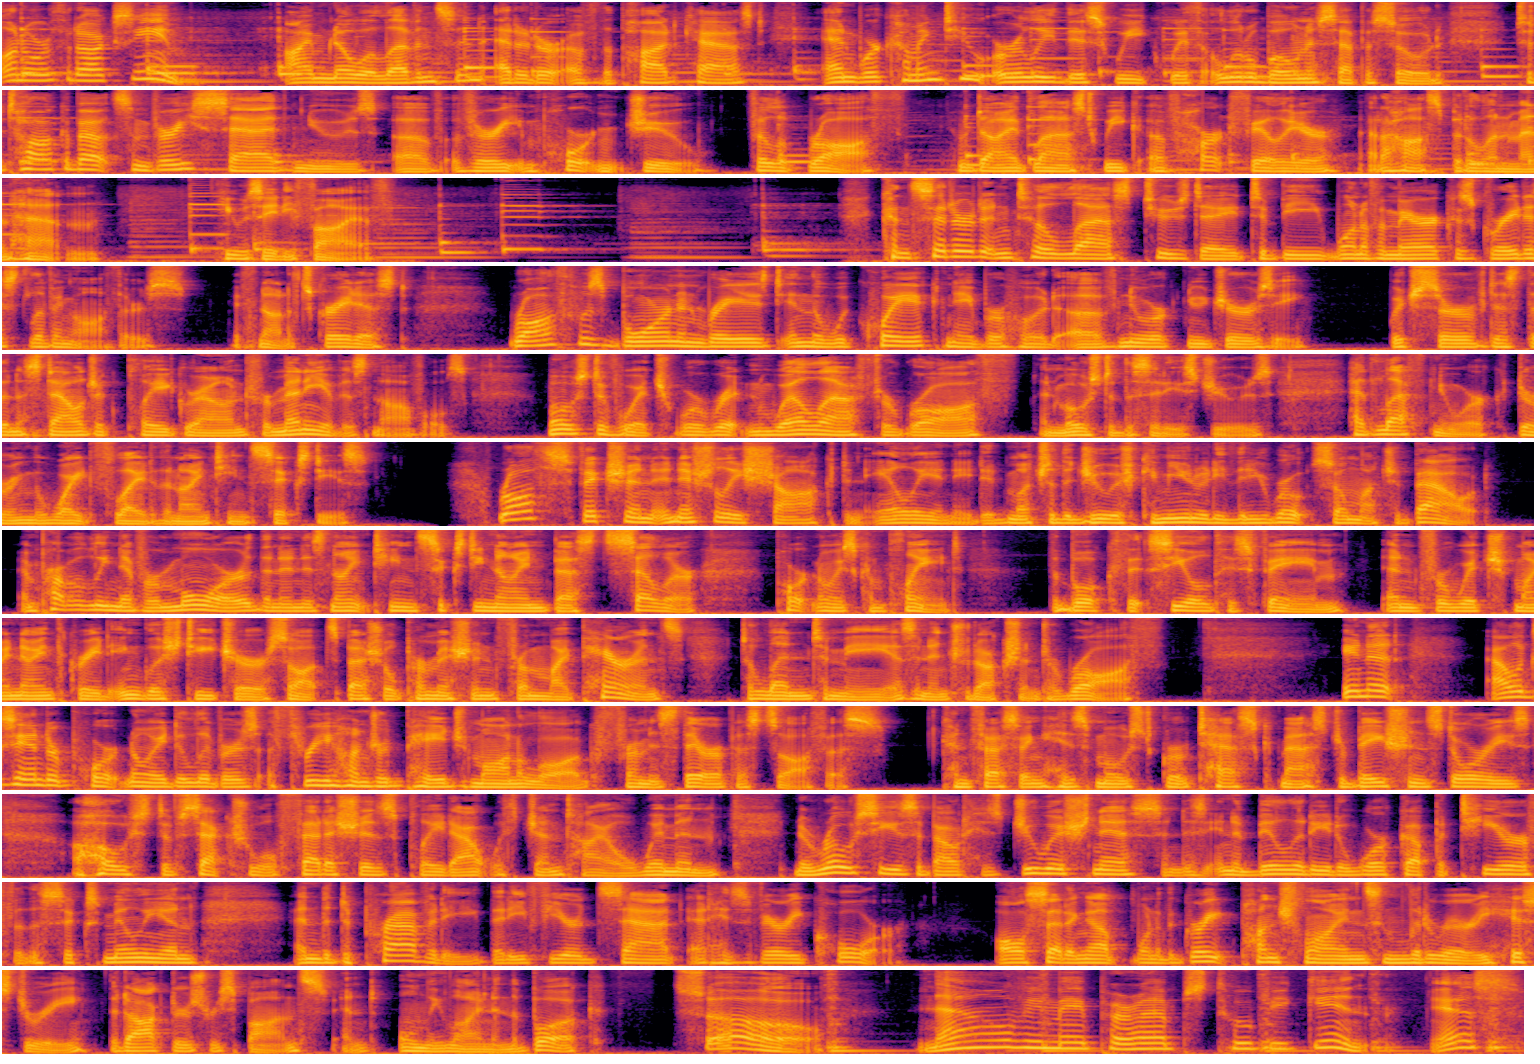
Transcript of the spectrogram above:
Unorthodoxime. I'm Noah Levinson, editor of the podcast, and we're coming to you early this week with a little bonus episode to talk about some very sad news of a very important Jew, Philip Roth, who died last week of heart failure at a hospital in Manhattan. He was 85. Considered until last Tuesday to be one of America's greatest living authors, if not its greatest, Roth was born and raised in the Weequahic neighborhood of Newark, New Jersey, which served as the nostalgic playground for many of his novels, most of which were written well after Roth, and most of the city's Jews, had left Newark during the White Flight of the 1960s. Roth's fiction initially shocked and alienated much of the Jewish community that he wrote so much about, and probably never more than in his 1969 bestseller, Portnoy's Complaint, the book that sealed his fame, and for which my ninth grade English teacher sought special permission from my parents to lend to me as an introduction to Roth. In it, Alexander Portnoy delivers a 300 page monologue from his therapist's office, confessing his most grotesque masturbation stories, a host of sexual fetishes played out with Gentile women, neuroses about his Jewishness and his inability to work up a tear for the six million, and the depravity that he feared sat at his very core, all setting up one of the great punchlines in literary history, the doctor's response, and only line in the book. So, now we may perhaps to begin, yes?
